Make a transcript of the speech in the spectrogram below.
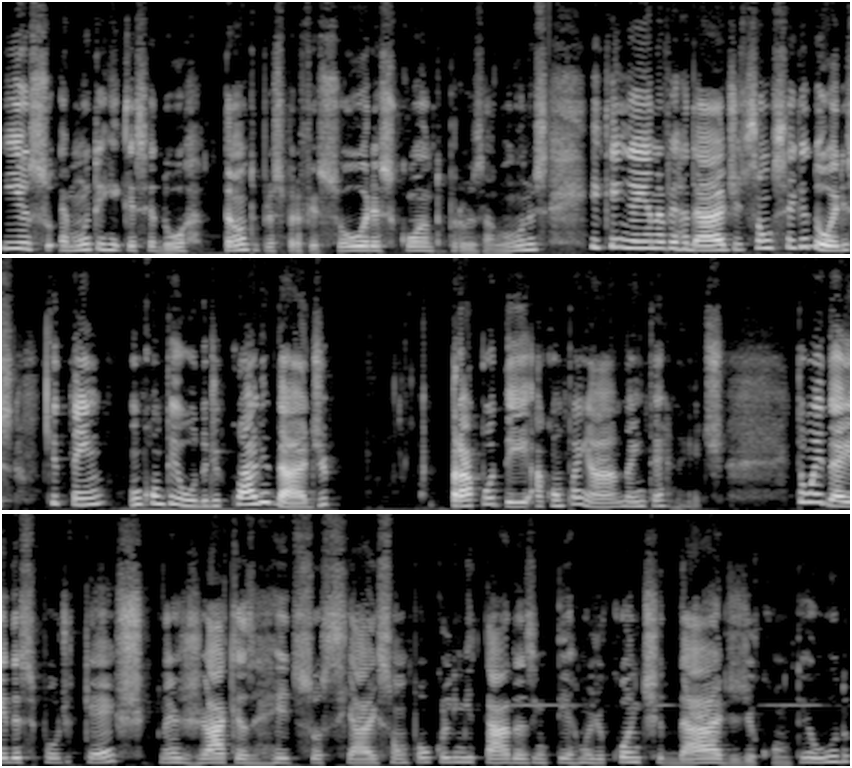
E isso é muito enriquecedor, tanto para as professoras quanto para os alunos, e quem ganha, na verdade, são os seguidores, que têm um conteúdo de qualidade para poder acompanhar na internet. Então, a ideia desse podcast, né, já que as redes sociais são um pouco limitadas em termos de quantidade de conteúdo,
